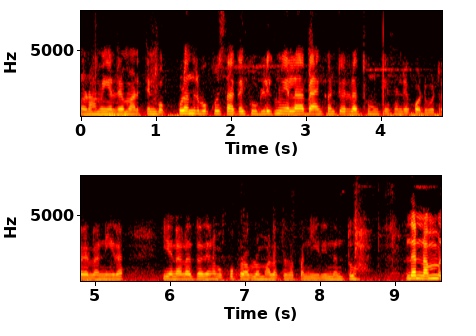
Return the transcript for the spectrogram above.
ನೋಡಮ್ಮ ಏನಾರ ಮಾಡ್ತೀನಿ. ಬೊಕ್ಕಳು ಅಂದ್ರೆ ಬೊಕ್ಕಳು ಸಾಕಾಗಿ ಕುಡ್ಲಿಕ್ಕೂ ಎಲ್ಲ ಬ್ಯಾಂಕ್ ಅಂಟಿವ್ರೆಲ್ಲ ತುಂಬ ಕೇಸನ್ರಿ, ಕೊಟ್ಬಿಟ್ರೆ ಎಲ್ಲ ನೀರು. ಏನಲ್ಲತ್ತದೇನೋ ಬೊಕ್ಕು ಪ್ರಾಬ್ಲಮ್ ಆಗ್ಲತ್ತದಪ್ಪ ನೀರಿಂದಂತೂ ಅಂದ್ರೆ ನಮ್ಮ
